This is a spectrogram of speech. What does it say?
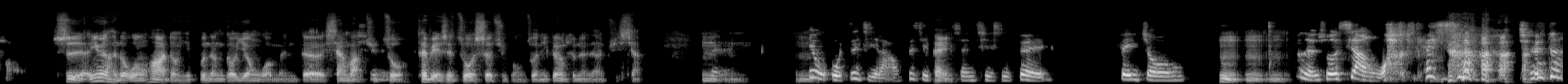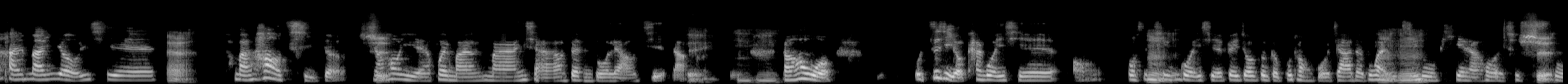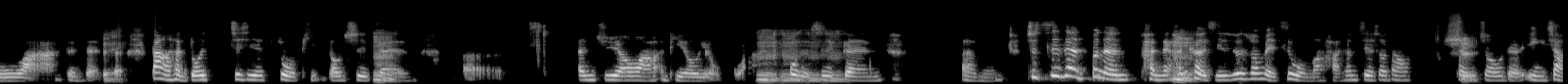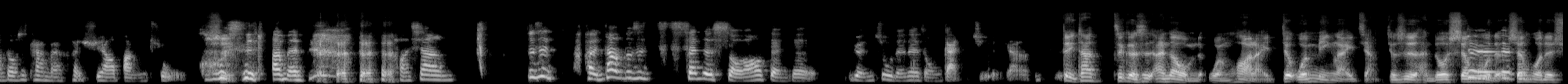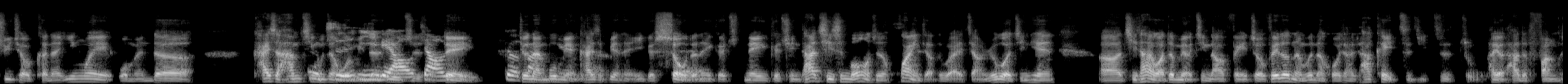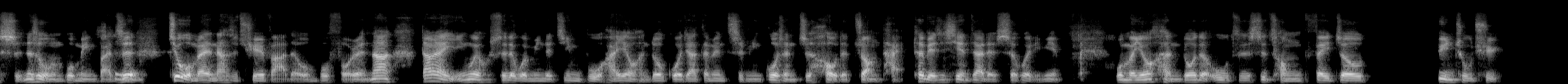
是因为很多文化的东西不能够用我们的想法去做，特别是做社区工作，你根本不能这样去想。嗯，因为我自己啦，我自己本身其实对非洲。嗯嗯嗯，不能说向往，但是 觉得还蛮有一些，嗯，蛮好奇的，然后也会蛮蛮想要更多了解这样子。嗯嗯。然后我我自己有看过一些哦，或是听过一些非洲各个不同国家的，不管是纪录片啊，或者是书啊等等的。当然，很多这些作品都是跟呃 NGO 啊 NPO 有关，嗯，或者是跟。嗯，就现在不能很很可惜，就是说每次我们好像接受到非洲的印象，都是他们很需要帮助，或是他们 好像就是很像都是伸着手，然后等着援助的那种感觉，这样子。对他这个是按照我们的文化来，就文明来讲，就是很多生物的生活的需求，可能因为我们的开始，他们进入这种文明的物质，对。就难不免开始变成一个瘦的那个那一个群。它其实某种程度换一个角度来讲，如果今天呃，其他的国家都没有进到非洲，非洲能不能活下去？它可以自给自足，它有它的方式，那是我们不明白。只是就我们来讲，那是缺乏的，我们不否认。那当然也因为随着文明的进步，还有很多国家在那边殖民过程之后的状态，特别是现在的社会里面，我们有很多的物资是从非洲运出去，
